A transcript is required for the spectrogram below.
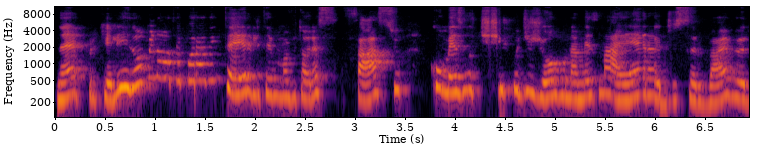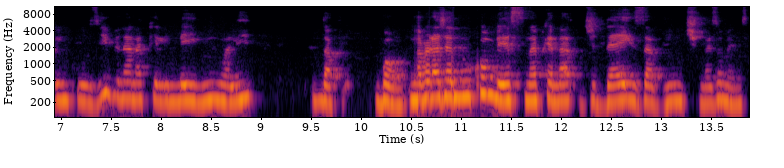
né? Porque ele dominou a temporada inteira, ele teve uma vitória fácil, com o mesmo tipo de jogo, na mesma era de Survivor, inclusive, né? Naquele meinho ali, da, bom, na verdade é no começo, né? Porque é na, de 10 a 20, mais ou menos.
